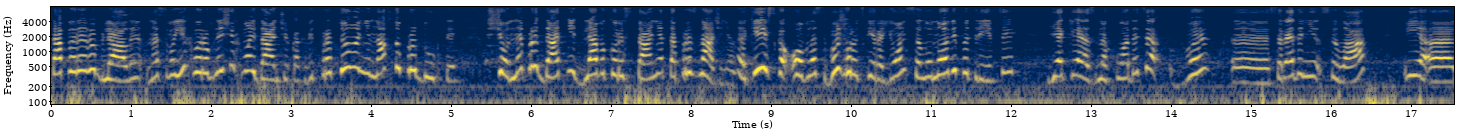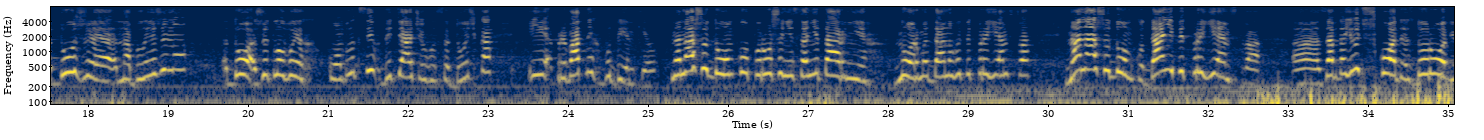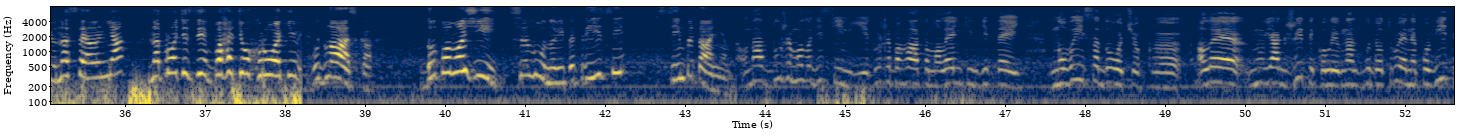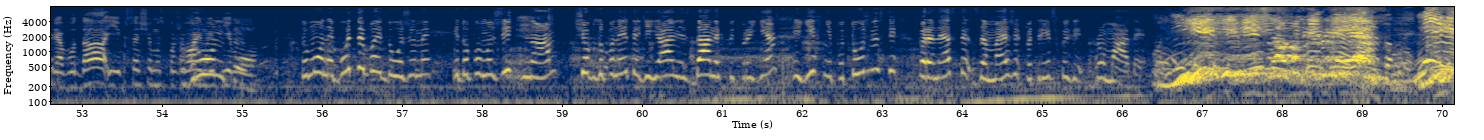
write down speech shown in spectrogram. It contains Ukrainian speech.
та переробляли на своїх виробничих майданчиках відпрацьовані нафтопродукти, що непридатні для використання та призначення. Київська область, Вишгородський район, село Нові Петрівці, яке знаходиться в е, середині села і е, дуже наближено до житлових комплексів, дитячого садочка і приватних будинків. На нашу думку, порушені санітарні норми даного підприємства. На нашу думку, дані підприємства е, завдають шкоди здоров'ю населення на протязі багатьох років. Будь ласка, допоможіть селу Новій Петрівці з цим питанням. У нас дуже молоді сім'ї, дуже багато маленьких дітей, новий садочок. е, Але ну як жити, коли в нас буде отруєне повітря, вода і все, що ми споживаємо і Грунти. п'ємо? Тому не будьте байдужими і допоможіть нам, щоб зупинити діяльність даних підприємств і їхні потужності перенести за межі Петрівської громади. Ні хімічного підприємства! Ні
